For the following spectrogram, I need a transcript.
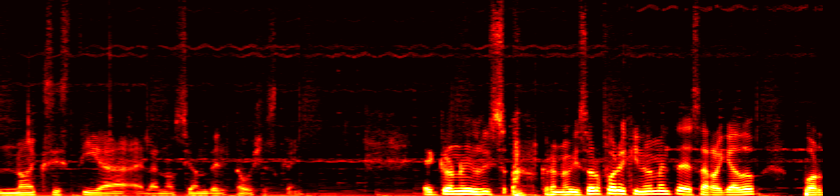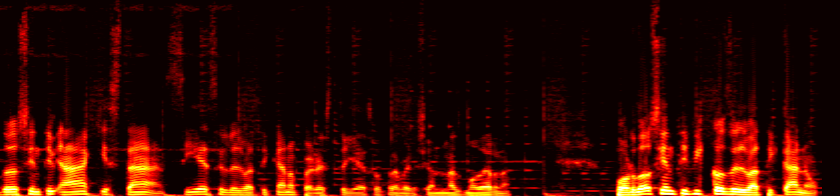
no existía la noción del touch screen. El cronovisor, fue originalmente desarrollado por dos científicos. Ah, aquí está. Sí es el del Vaticano, pero esto ya es otra versión más moderna. Por dos científicos del Vaticano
